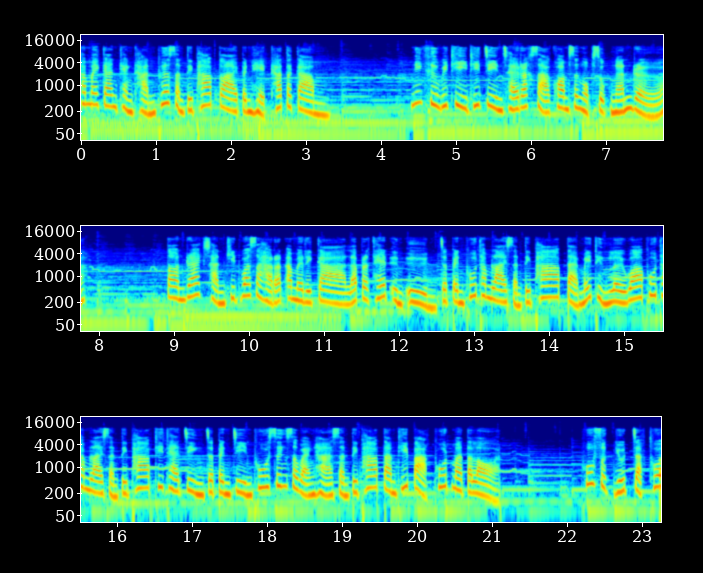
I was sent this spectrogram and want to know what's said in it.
ทำไมการแข่งขันเพื่อสันติภาพกลายเป็นเหตุฆาตกรรม นี่คือวิธีที่จีนใช้รักษาความสงบสุขงั้นเหรอ ตอนแรกฉันคิดว่าสหรัฐอเมริกาและประเทศอื่น ๆ จะเป็นผู้ทำลายสันติภาพ แต่ไม่ถึงเลยว่าผู้ทำลายสันติภาพที่แท้จริงจะเป็นจีนผู้ซึ่งแสวงหาสันติภาพตามที่ปากพูดมาตลอด ผู้ฝึกยุทธจากทั่ว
